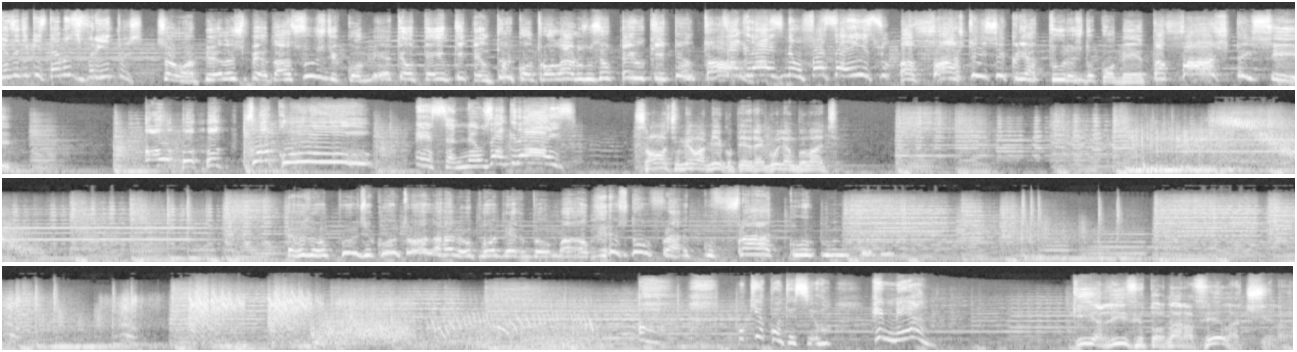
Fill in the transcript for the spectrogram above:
Certeza de que estamos fritos. São apenas pedaços de cometa. Eu tenho que tentar controlá-los. Eu tenho que tentar. Sagraz, não faça isso! Afastem-se, criaturas do cometa. Afastem-se! Ah, ah, ah, socorro! Essa não, Sagraz! Solte o meu amigo Pedregulho Ambulante. Eu não pude controlar o poder do mal. Eu estou fraco, fraco. O que aconteceu? He-Man! Que alívio tornar a vê-la, Tila.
